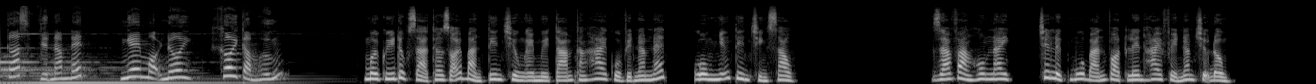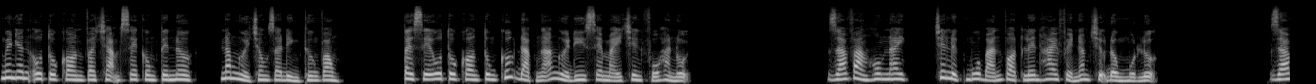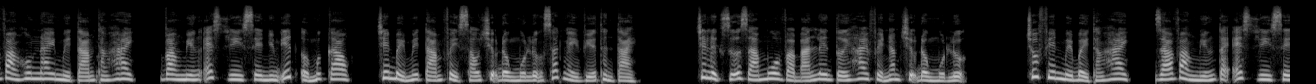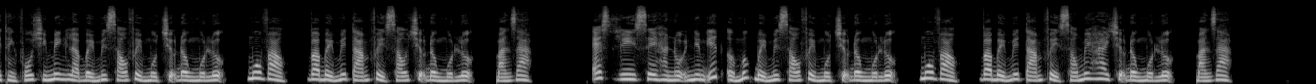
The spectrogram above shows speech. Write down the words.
podcast Vietnamnet, nghe mọi nơi, khơi cảm hứng. Mời quý độc giả theo dõi bản tin chiều ngày 18 tháng 2 của Vietnamnet, gồm những tin chính sau. Giá vàng hôm nay, trên lịch mua bán vọt lên 2,5 triệu đồng. Nguyên nhân ô tô con va chạm xe container, 5 người trong gia đình thương vong. Tài xế ô tô con tung cước đạp ngã người đi xe máy trên phố Hà Nội. Giá vàng hôm nay, trên lịch mua bán vọt lên 2,5 triệu đồng một lượng. Giá vàng hôm nay 18 tháng 2, vàng miếng SJC niêm yết ở mức cao, trên 78,6 triệu đồng một lượng sát ngày vía thần tài. Trên lịch giữa giá mua và bán lên tới 2,5 triệu đồng một lượng. Chốt phiên 17 tháng 2, giá vàng miếng tại SJC thành phố Hồ Chí Minh là 76,1 triệu đồng một lượng mua vào và 78,6 triệu đồng một lượng bán ra. SJC Hà Nội niêm yết ở mức 76,1 triệu đồng một lượng mua vào và 78,62 triệu đồng một lượng bán ra.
